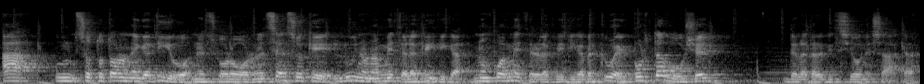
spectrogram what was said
ha un sottotono negativo nel suo ruolo, nel senso che lui non ammette la critica, non può ammettere la critica perché lui è il portavoce della tradizione sacra.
